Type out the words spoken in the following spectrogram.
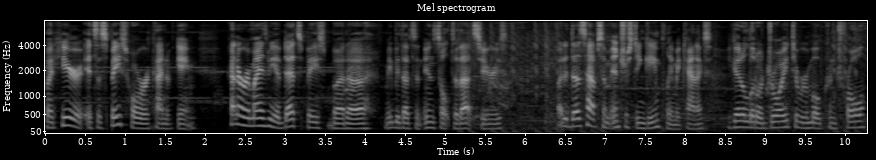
but here it's a space horror kind of game. Kind of reminds me of Dead Space, but uh, maybe that's an insult to that series. But it does have some interesting gameplay mechanics. You get a little droid to remote control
